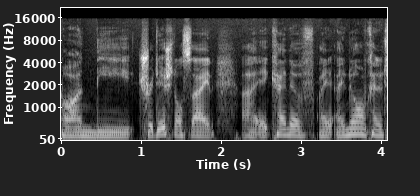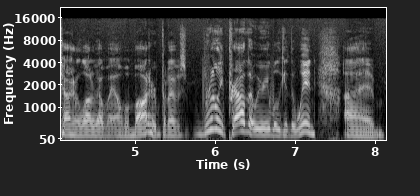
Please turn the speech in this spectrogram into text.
on the traditional side, uh, it kind of I, I, know I'm kind of talking a lot about my alma mater, but I was really proud that we were able to get the win. Um,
